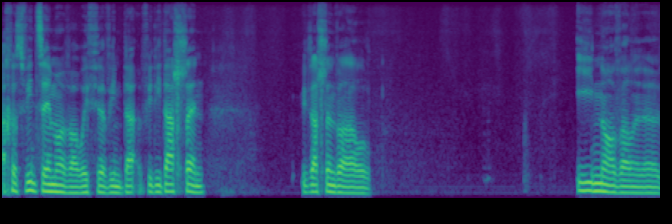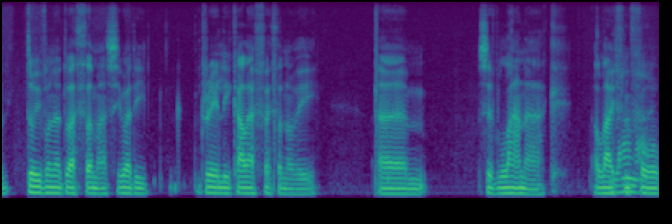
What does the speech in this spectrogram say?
Achos fi'n teimlo fel weithio weithiau, fi di darllen, fi di darllen fel un nofel yn y dwy flynedd diwetha yma sydd wedi really cael effaith arno fi, um, sef Lanark, A Life Lanark. in Four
